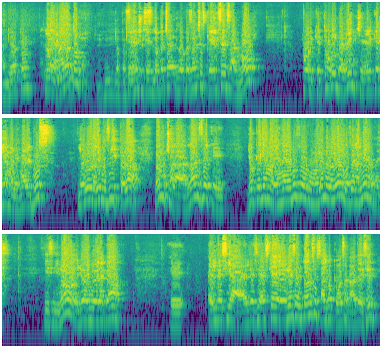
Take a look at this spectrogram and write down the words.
Alioto, Lo de Alioto, ujú, López que, Sánchez. que López, Cha- López Sánchez que él se salvó porque tuvo un berrinche, él quería manejar el bus. Y él lo dijo así pelado, no mucha la verdad es de que yo quería manejar el bus pero como no me lo dieron me fue a la mierda. Y si no yo ahí me hubiera quedado. Eh, él decía él decía es que en ese entonces algo que vos acabas de decir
